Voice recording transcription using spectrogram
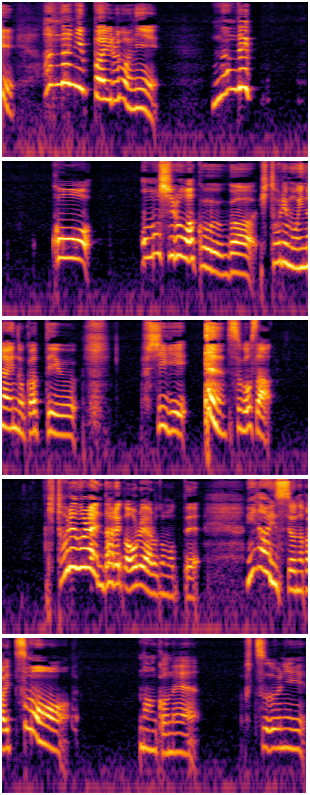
あんなにいっぱいいるのに、なんで、こう、面白枠が一人もいないのかっていう不思議、凄さ。一人ぐらい誰かおるやろと思って、いないんすよ。なんかいつも、なんかね、普通に、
